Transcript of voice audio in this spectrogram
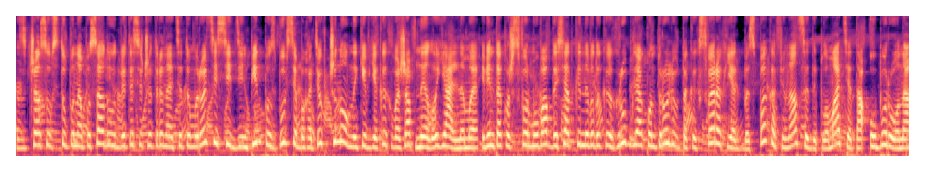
З часу вступу на посаду у 2013 році Сі Цзіньпін позбувся багатьох чиновників, яких вважав нелояльними. Він також сформував десятки невеликих груп для контролю в таких сферах, як безпека, фінанси, дипломатія та оборона.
